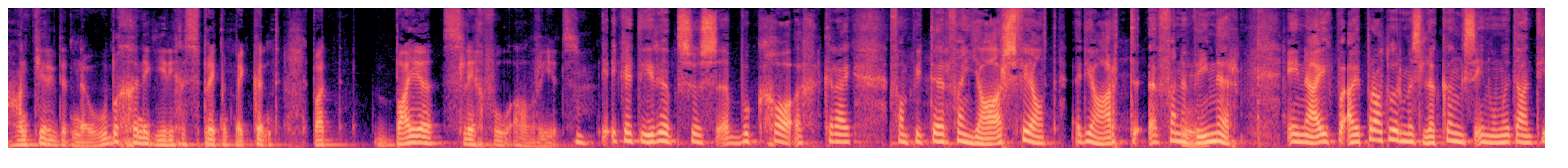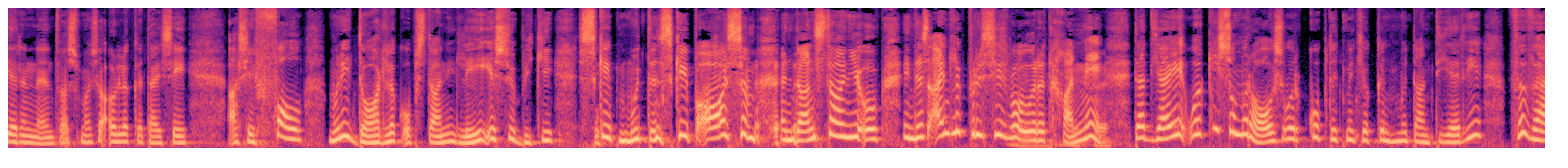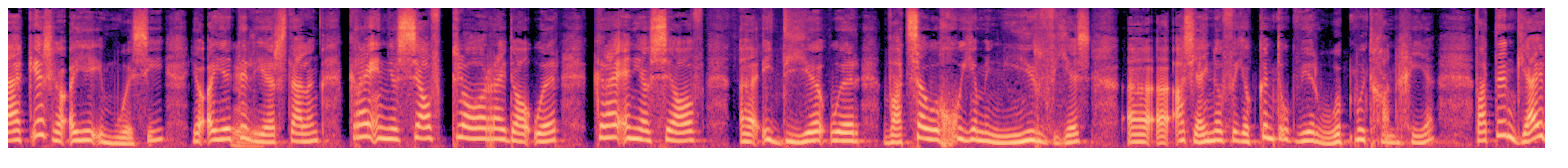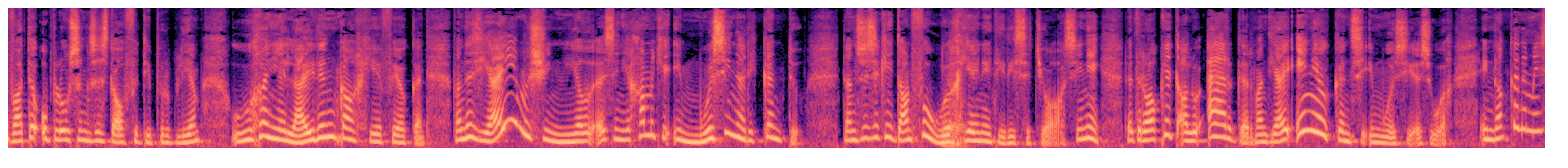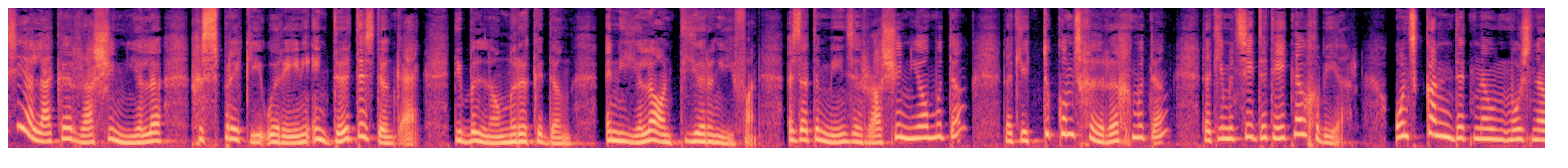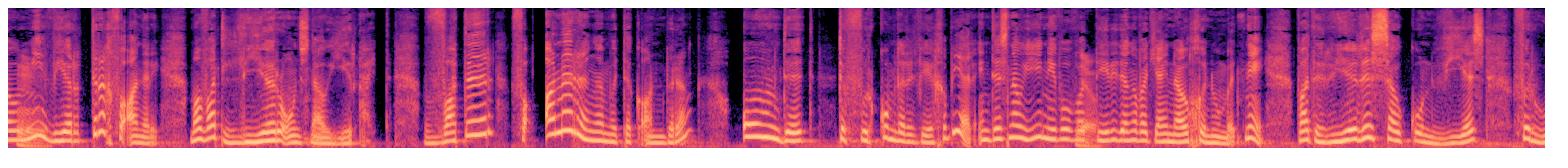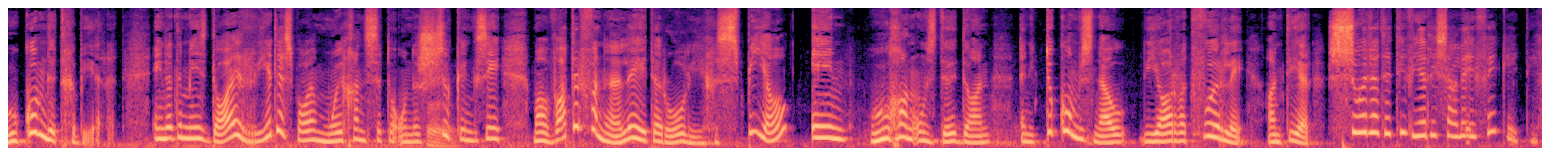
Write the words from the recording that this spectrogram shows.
hanteer ek dit nou? Hoe begin ek hierdie gesprek met my kind wat baie sleg voel alreeds. Hm. Ek het hier soos 'n boek gekry van Pieter van Jaarsveld, die hart eh, van 'n hmm. wenner. En hy hy praat oor mislukkings en hoe om dit hanteer en dit was my so oulik dat hy sê as jy val, moenie dadelik opstaan nie, lê eers so bietjie, skep moed en skep asem en dan staan jy op. En dis eintlik presies waaroor dit gaan, nê? Nee, dat jy ook nie sommer haas oor kop dit met jou kind moet hanteer nie. Verwerk eers jou eie emosie, jou eie hmm. teleurstelling stelling, kry in jouself klaarheid daaroor, kry in jouself 'n uh, idee oor wat sou 'n goeie manier wees uh, uh as jy nou vir jou kind ook weer hoop moet gaan gee. Wat dink jy watter oplossings is daar vir die probleem? Hoe gaan jy leiding kan gee vir jou kind? Want as jy emosioneel is en jy gaan met jou emosie na die kind toe, dan soos ek sê, dan verhoog jy net hierdie situasie, nê? Dit raak net al hoe erger want jy en jou kind se emosie is hoog. En dan kan 'n mens nie 'n lekker rasionele gesprek hieroor hê nie en dit is dink ek die belangrike ding in die hele hantering hiervan is dat 'n mens rasioneel moet dink, dat jy toekomsgerig moet dink, dat jy moet sê dit het nou gebeur. Ons kan dit nou mos nou hmm. nie weer terugverander nie, maar wat leer ons nou hieruit? Watter veranderinge moet ek aanbring om dit te voorkom dat dit weer gebeur. En dis nou hier nuwe wat ja. hierdie dinge wat jy nou genoem het, nê, nee, wat redes sou kon wees vir hoekom dit gebeur het. En dat 'n mens daai redes baie mooi gaan sit en ondersoek hmm. en sê, maar watter van hulle het 'n rol hier gespeel en hoe gaan ons dit dan in die toekoms nou, die jaar wat voorlê, hanteer sodat dit nie weer dieselfde effek het nie.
